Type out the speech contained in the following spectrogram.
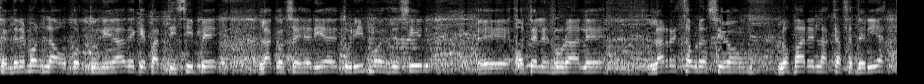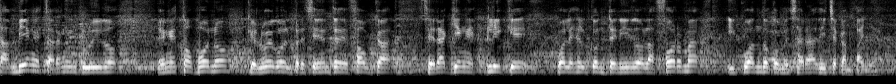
tendremos la oportunidad de que participe la Consejería de Turismo, es decir, eh, hoteles rurales, la restauración, los bares, las cafeterías también estarán incluidos en estos bonos que luego el presidente de FAUCA será quien explique cuál es el contenido, la forma y cuándo comenzará dicha campaña.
